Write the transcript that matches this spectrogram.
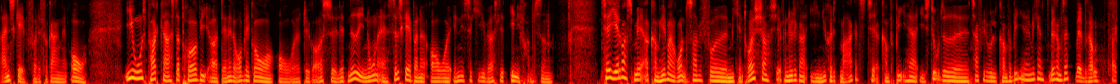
regnskab for det forgangne år. I ugens podcast, der prøver vi at danne et overblik over og øh, dykker også lidt ned i nogle af selskaberne, og øh, endelig så kigger vi også lidt ind i fremtiden. Til at hjælpe os med at komme hele vejen rundt, så har vi fået Michael Drøscher, chef analytiker i Nykredit Markets, til at komme forbi her i studiet. Tak fordi du ville komme forbi, Michael. Velkommen til. Velkommen. Tak.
